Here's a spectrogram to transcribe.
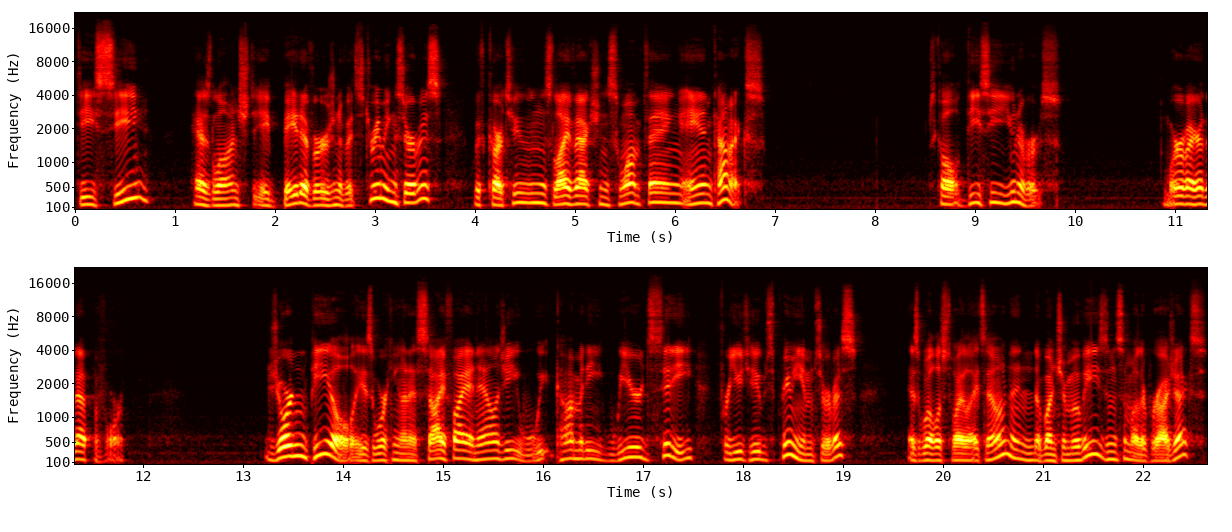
DC has launched a beta version of its streaming service with cartoons, live action Swamp Thing, and comics. It's called DC Universe. Where have I heard that before? Jordan Peele is working on a sci fi analogy we- comedy Weird City for YouTube's premium service, as well as Twilight Zone and a bunch of movies and some other projects.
